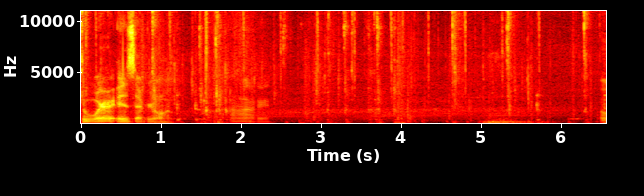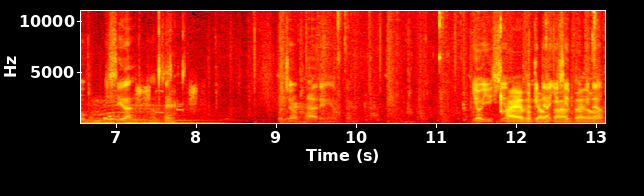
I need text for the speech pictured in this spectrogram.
Dude, Where is everyone? I don't know, dude. Oh, you see that up there? We're jump padding up there. Yo, you see him I have a coming down? jump You see him coming down?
